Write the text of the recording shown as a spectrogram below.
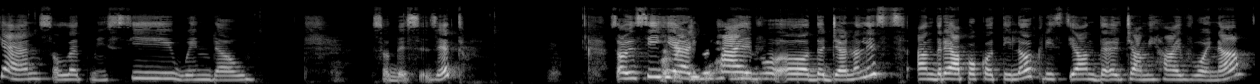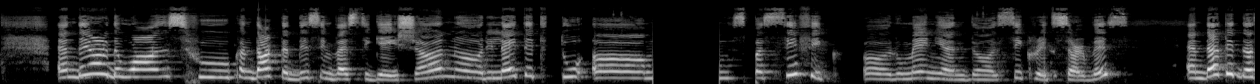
can. So let me see window. So this is it. So you see here you have uh, the journalists, Andreea Pocotilă, Cristian Delcea, Mihai Voinea. And they are the ones who conducted this investigation uh, related to a um, specific uh, Romanian uh, secret service and that is the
